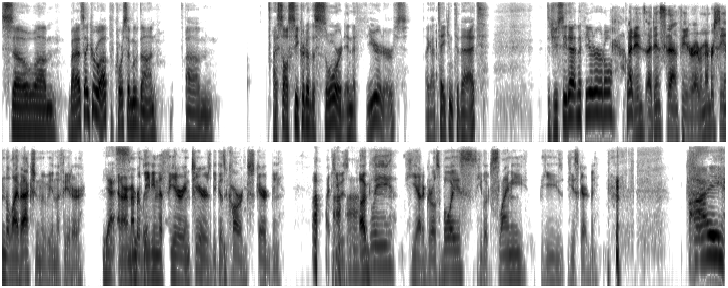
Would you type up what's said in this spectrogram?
so, um, but as I grew up, of course, I moved on. Um, I saw Secret of the Sword in the theaters. I got taken to that. Did you see that in the theater at all? I didn't. I didn't see that in theater. I remember seeing the live action movie in the theater. Yes, and I remember leaving the theater in tears because Karg scared me. he was ugly. He had a gross voice. He looked slimy. He he scared me. I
